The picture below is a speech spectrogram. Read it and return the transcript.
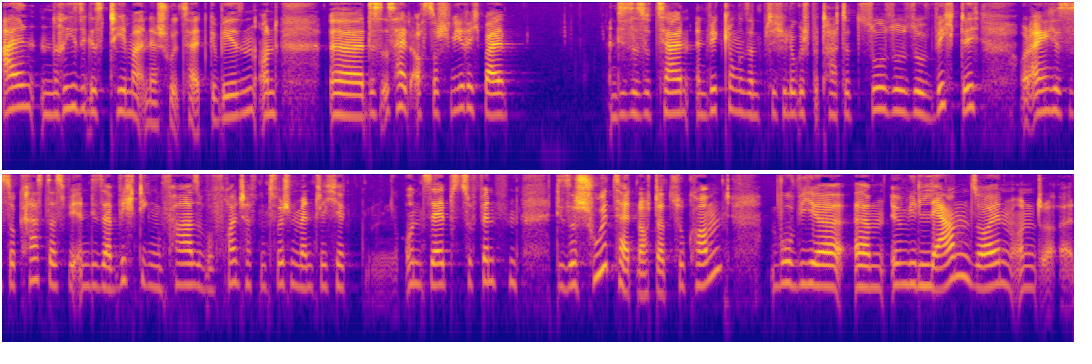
allen ein riesiges Thema in der Schulzeit gewesen. Und äh, das ist halt auch so schwierig, weil diese sozialen Entwicklungen sind psychologisch betrachtet so, so, so wichtig. Und eigentlich ist es so krass, dass wir in dieser wichtigen Phase, wo Freundschaften zwischenmenschliche uns selbst zu finden, diese Schulzeit noch dazu kommt, wo wir ähm, irgendwie lernen sollen und äh,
